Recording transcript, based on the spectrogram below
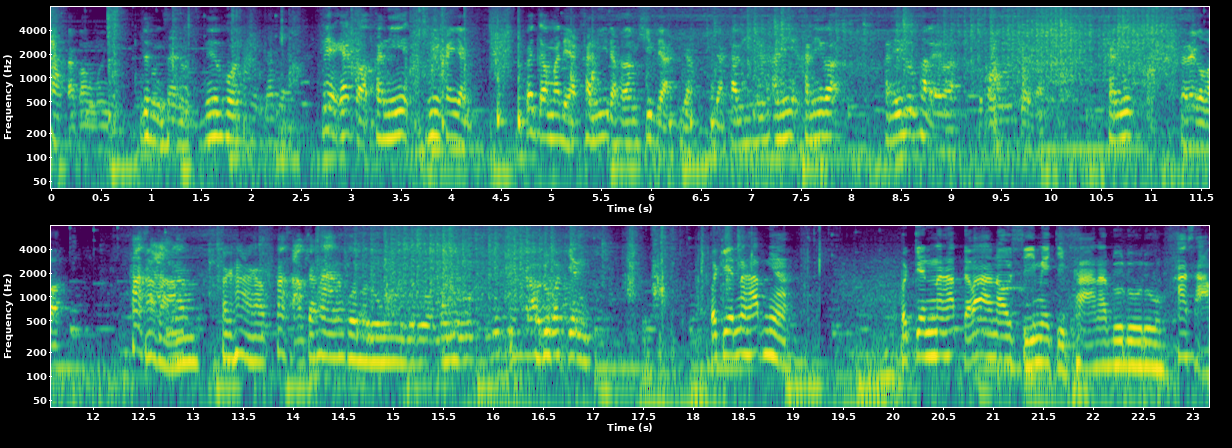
ภาคตากล้องมึงจะพึงใส่หน่อยนี่ทุกคนนี่แอคก่อนคันนี้นี่ใครอยากก็จะมาแดกคันนี้เดี๋ยวทำคลิปอยากอยากอยากคันนี้นะอันนี้คันนี้ก็คันนี้รูปเท่าไหร่วะเอาเกิดก่อนคันนี้เท่าไหร่กันวะห้าห้าสาสามมครับสักห้าครับห้าสามจะห้านะคนมาดูมาดูมาดูมาดูปลาเกนปลาเกนนะครับเนี่ยปลาเกนนะครับ แต่ว่าเราสีเมจิกทานะครับดูดูดูห้าสาม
